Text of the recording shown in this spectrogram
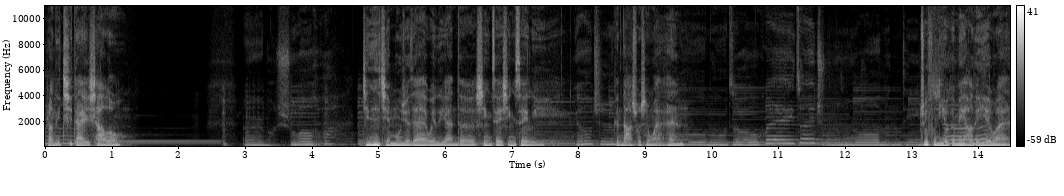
让你期待一下喽。今天的节目就在韦礼安的心醉心碎里，跟大家说声晚安。祝福你有个美好的夜晚，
